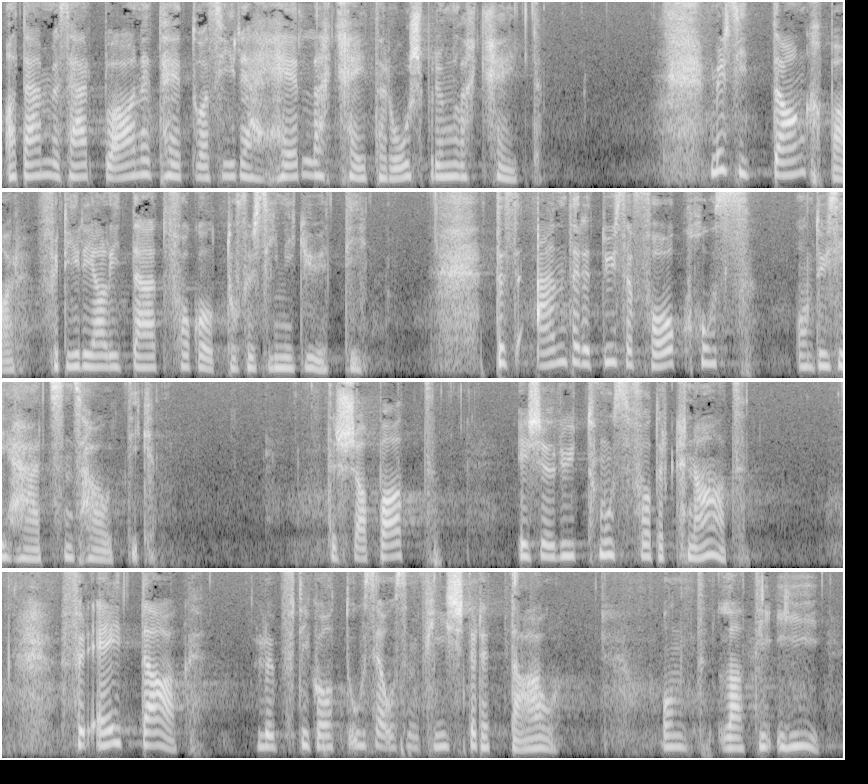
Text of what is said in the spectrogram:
an dem, was er geplant hat und an seiner Herrlichkeit, der Ursprünglichkeit. Wir sind dankbar für die Realität von Gott und für seine Güte. Das ändert unseren Fokus und unsere Herzenshaltung. Der Schabbat ist ein Rhythmus der Gnade. Für einen Tag lüpft Gott raus aus dem feisteren Tal und lädt ihn ein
